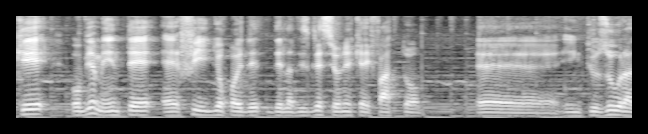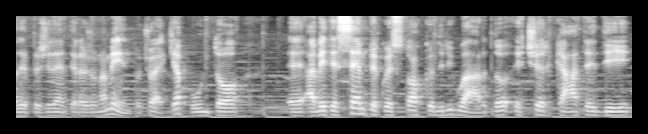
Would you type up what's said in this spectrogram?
che ovviamente è figlio poi de- della digressione che hai fatto eh, in chiusura del precedente ragionamento, cioè che appunto eh, avete sempre questo occhio di riguardo e cercate di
